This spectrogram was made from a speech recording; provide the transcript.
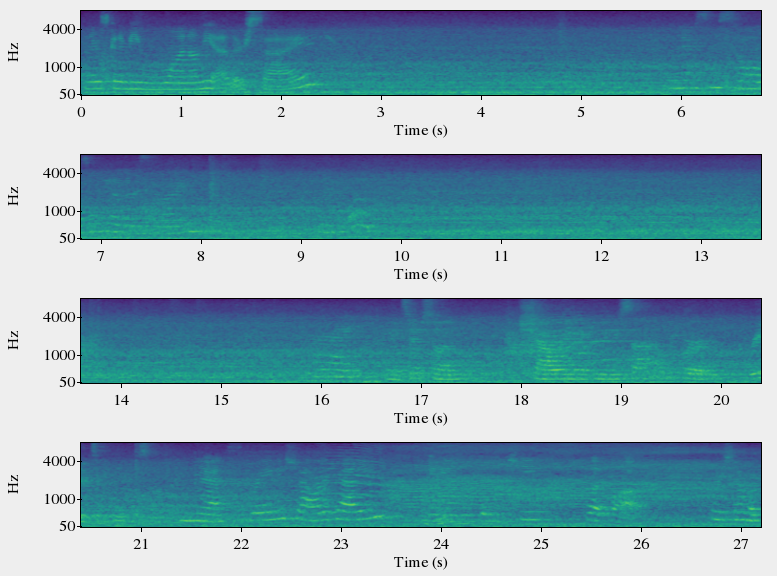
And there's gonna be one on the other side. And there's some stalls on the other side. any tips on showering in a community style or Reid's a community? Yes, bring a shower caddy and some cheap flip flops for shower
